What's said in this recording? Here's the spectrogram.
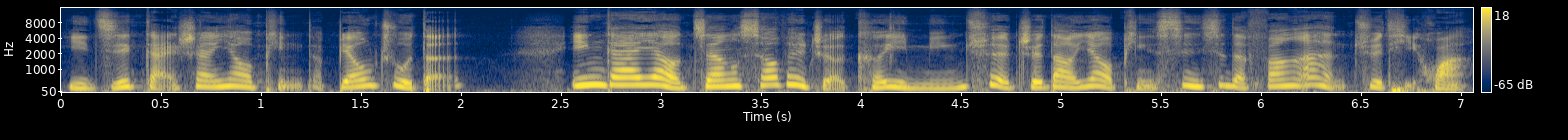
以及改善药品的标注等。应该要将消费者可以明确知道药品信息的方案具体化。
